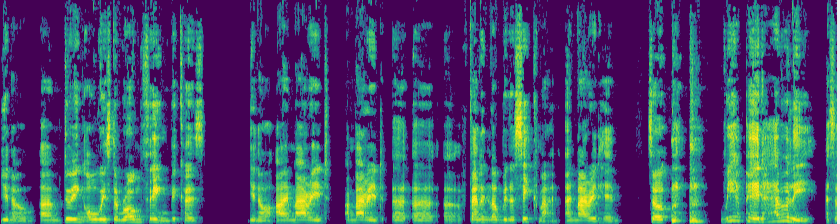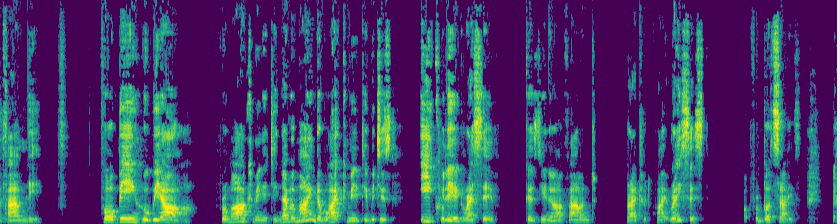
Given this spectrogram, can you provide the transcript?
you know, um, doing always the wrong thing because, you know, I married, I married, uh, uh, uh, fell in love with a Sikh man and married him. So we have paid heavily as a family for being who we are from our community, never mind the white community, which is equally aggressive because, you know, I found Bradford quite racist from both sides.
